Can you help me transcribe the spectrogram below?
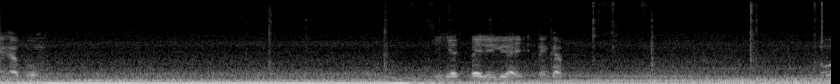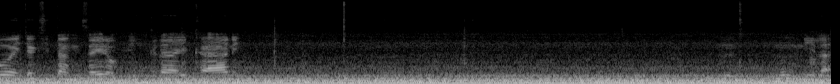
นะครับ ผมสิเฮ็ดไปเรื่อยๆนะครับโอ้ยจังสิตังใส่ดอกนี่ก็ได้ค้านี่อืมมุมนี้ละ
